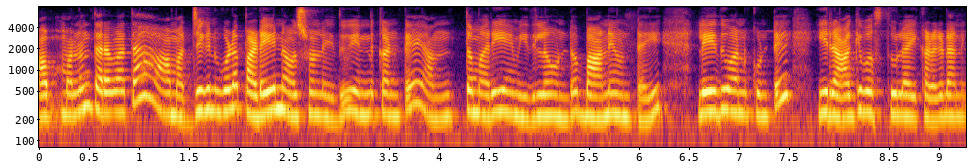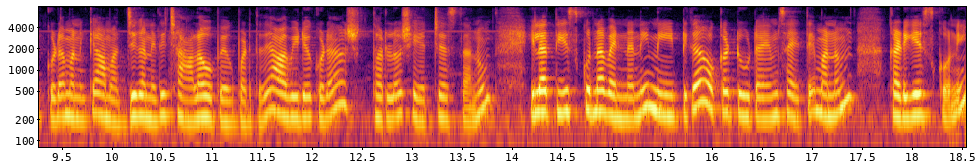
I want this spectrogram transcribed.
మనం తర్వాత ఆ మజ్జిగను కూడా పడేయని అవసరం లేదు. ఎందుకంటే అంత మరీ ఏమి ఇదిలో ఉండో బాగానే ఉంటాయి. లేదు అనుకుంటే ఈ రాగి వస్తువులు అవి కడగడానికి కూడా మనకి ఆ మజ్జిగ అనేది చాలా ఉపయోగపడుతుంది. ఆ వీడియో కూడా త్వరలో షేర్ చేస్తాను. ఇలా తీసుకున్న వెన్నని నీట్గా ఒక టూ టైమ్స్ అయితే మనం కడిగేసుకొని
